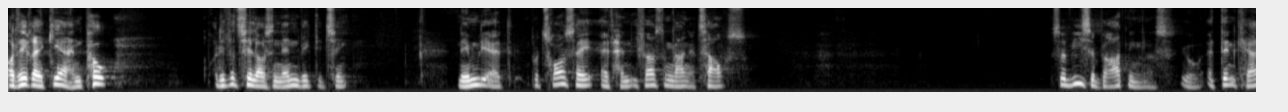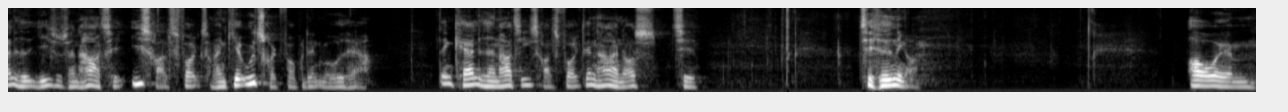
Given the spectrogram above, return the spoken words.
og det reagerer han på. Og det fortæller os en anden vigtig ting. Nemlig at på trods af, at han i første omgang er tavs, så viser beretningen os jo, at den kærlighed, Jesus han har til Israels folk, som han giver udtryk for på den måde her, den kærlighed, han har til Israels folk, den har han også til, til hedninger. Og øhm,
